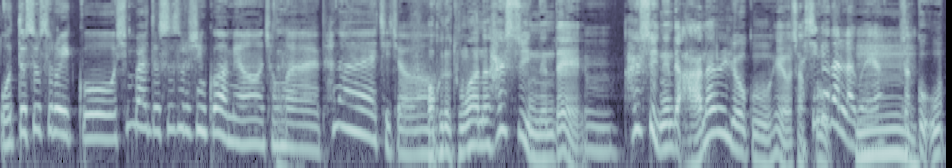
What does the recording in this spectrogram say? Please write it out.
옷도 스스로 입고 신발도 스스로 신고 하면 정말 편해지죠. 어 근데 동화는 할 수 있는데 음. 할수 있는데 안 하려고 해요. 자꾸 신겨달라고 해요. 음, 자꾸 옷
